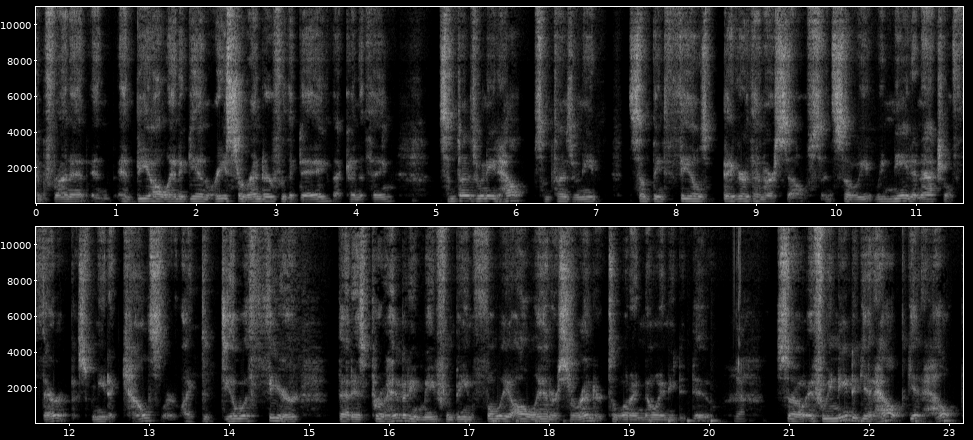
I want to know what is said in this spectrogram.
confront it and and be all in again, resurrender for the day, that kind of thing. Sometimes we need help. Sometimes we need something feels bigger than ourselves. And so we, we need an actual therapist. We need a counselor, like to deal with fear that is prohibiting me from being fully all in or surrendered to what I know I need to do. Yeah. So if we need to get help, get help.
